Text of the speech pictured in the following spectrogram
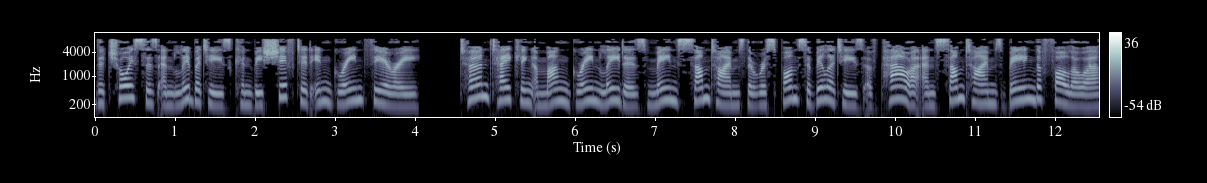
The choices and liberties can be shifted in green theory. Turn-taking among green leaders means sometimes the responsibilities of power and sometimes being the follower.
